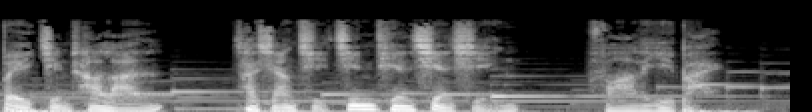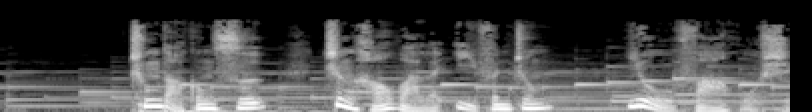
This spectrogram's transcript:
被警察拦，才想起今天限行，罚了一百。冲到公司正好晚了一分钟，又罚五十。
